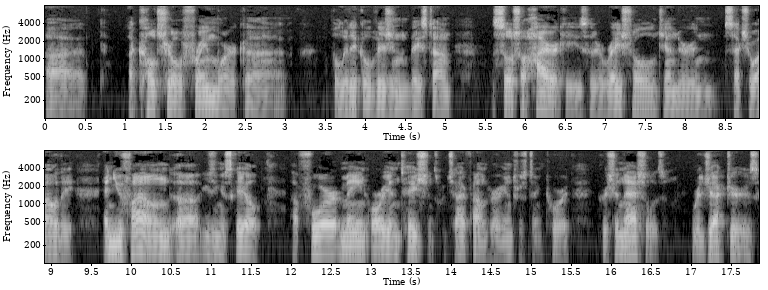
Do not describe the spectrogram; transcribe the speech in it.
uh, a cultural framework, uh, political vision based on social hierarchies that are racial, gender, and sexuality. And you found, uh, using a scale, uh, four main orientations, which I found very interesting toward Christian nationalism rejectors,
